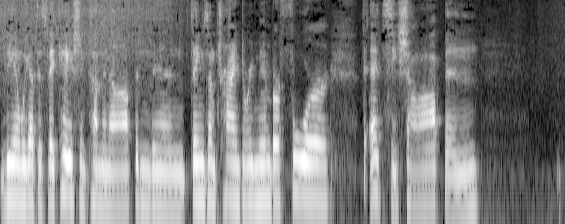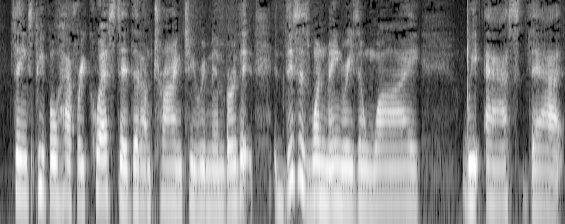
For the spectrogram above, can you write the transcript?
then we got this vacation coming up and then things I'm trying to remember for the Etsy shop and things people have requested that I'm trying to remember. That This is one main reason why we ask that,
